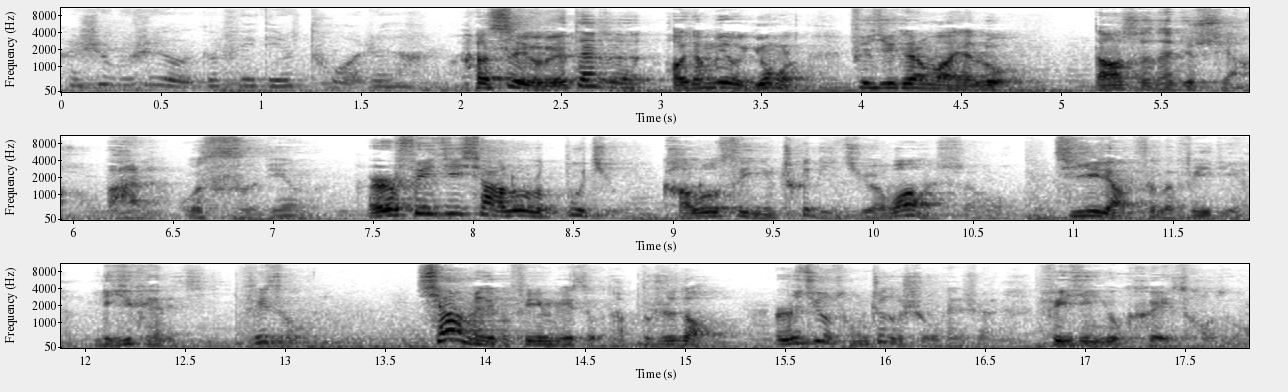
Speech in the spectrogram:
可是不是有一个飞碟驮着它吗？是有一个，但是好像没有用了，飞机开始往下落。当时他就想，完了，我死定了。而飞机下落了不久，卡洛斯已经彻底绝望的时候，机翼两侧的飞碟离开了机，飞走了。下面这个飞没走，他不知道。而就从这个时候开始，飞机又可以操纵。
